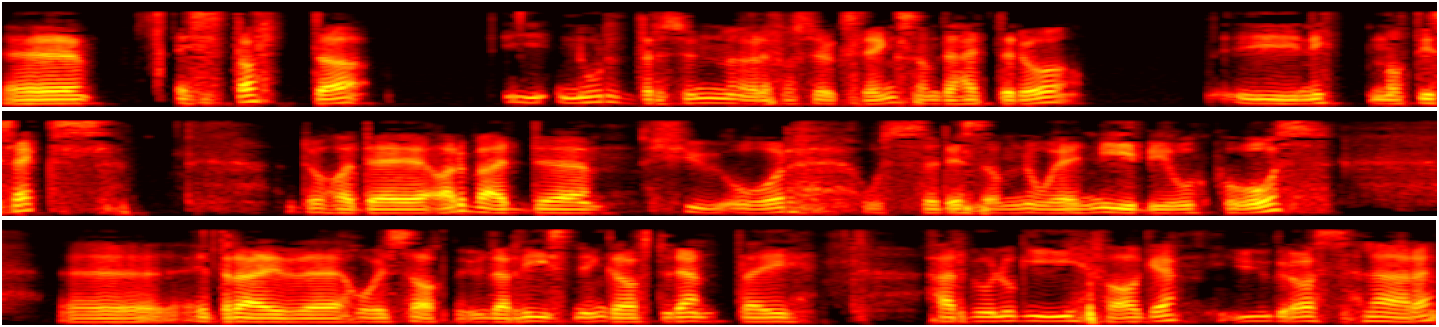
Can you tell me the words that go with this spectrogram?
Eh, jeg starta i Nordre Sunnmøre forsøksring, som det heter da, i 1986. Da hadde jeg arbeidet sju år hos det som nå er Nibio på Ås. Jeg drev hovedsak med undervisning av studenter i herbiologifaget, ugraslære.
